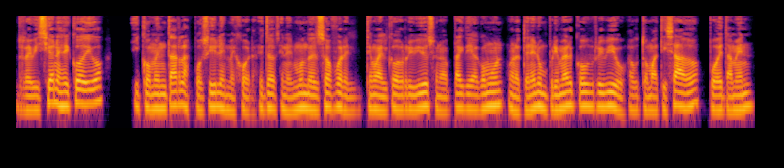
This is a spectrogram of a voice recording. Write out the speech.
revisiones de código y comentar las posibles mejoras. Esto en el mundo del software, el tema del code review es una práctica común. Bueno, tener un primer code review automatizado puede también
